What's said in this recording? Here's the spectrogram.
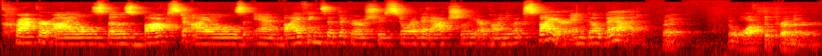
cracker aisles, those boxed aisles, and buy things at the grocery store that actually are going to expire and go bad. right walk the perimeter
